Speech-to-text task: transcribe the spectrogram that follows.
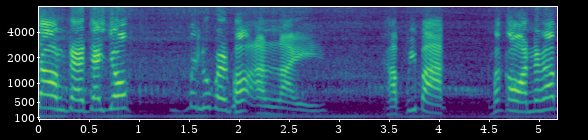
จ้องแต่จะยก ไม่รู้เป็นเพราะอะไร ขับวิบากมาก่อนนะครับ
